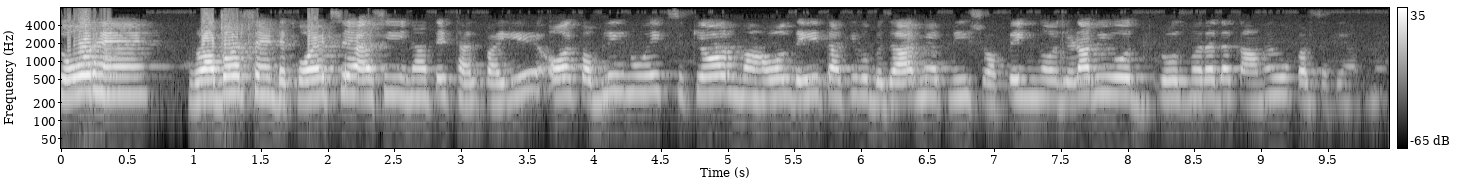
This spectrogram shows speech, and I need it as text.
चोर हैं रॉबर्स हैं डिकॉइट्स हैं असी इन्हों से ठल पाइए और पब्लिक को एक सिक्योर माहौल दे ताकि वो बाज़ार में अपनी शॉपिंग और जोड़ा भी वो रोज़मर्रा का काम है वो कर सकें अपना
